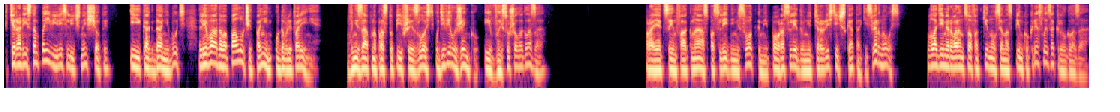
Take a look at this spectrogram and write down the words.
К террористам появились личные счеты. И когда-нибудь Левадова получит по ним удовлетворение. Внезапно проступившая злость удивила Женьку и высушила глаза. Проекция инфоокна с последними сводками по расследованию террористической атаки свернулась. Владимир Воронцов откинулся на спинку кресла и закрыл глаза.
